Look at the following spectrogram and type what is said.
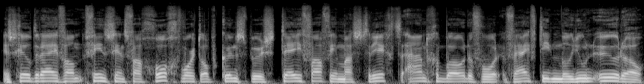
Een schilderij van Vincent van Gogh wordt op kunstbeurs TEFAF in Maastricht aangeboden voor 15 miljoen euro.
